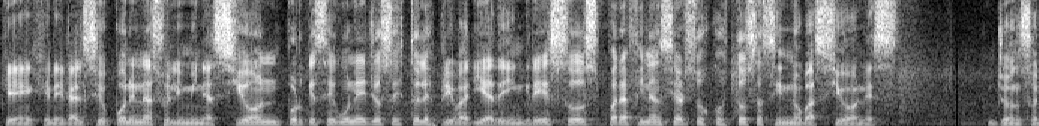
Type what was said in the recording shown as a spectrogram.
que en general se oponen a su eliminación porque según ellos esto les privaría de ingresos para financiar sus costosas innovaciones. Johnson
